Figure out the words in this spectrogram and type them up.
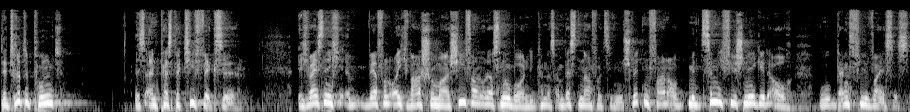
Der dritte Punkt ist ein Perspektivwechsel. Ich weiß nicht, wer von euch war schon mal Skifahren oder Snowboarden, die können das am besten nachvollziehen. Schlittenfahren mit ziemlich viel Schnee geht auch, wo ganz viel weiß ist.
